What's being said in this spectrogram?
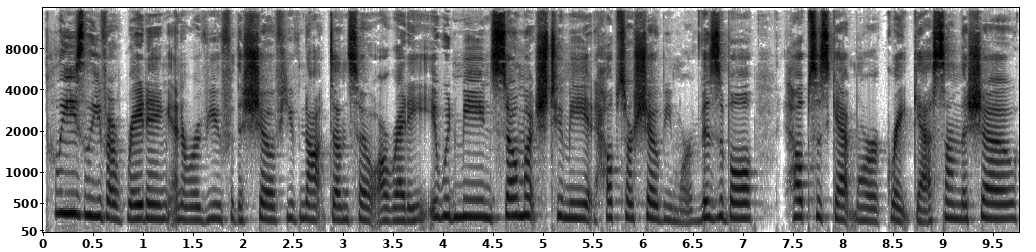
Please leave a rating and a review for the show if you've not done so already. It would mean so much to me. It helps our show be more visible, helps us get more great guests on the show.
